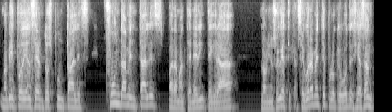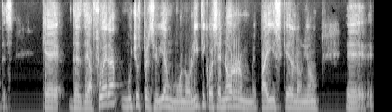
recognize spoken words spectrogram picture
más bien podían ser dos puntales fundamentales para mantener integrada la Unión Soviética. Seguramente por lo que vos decías antes, que desde afuera muchos percibían monolítico ese enorme país que era la Unión, eh,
